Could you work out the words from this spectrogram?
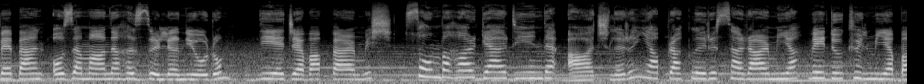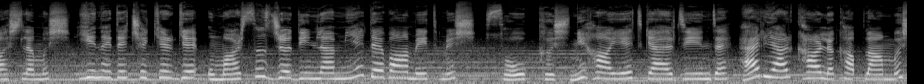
ve ben o zamana hazırlanıyorum diye cevap vermiş. Sonbahar geldiğinde ağaçların yaprakları sararmaya ve dökülmeye başlamış. Yine de çekirge umarsızca dinlenmeye devam etmiş. Soğuk kış nihayet geldiğinde her yer karla kaplanmış.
